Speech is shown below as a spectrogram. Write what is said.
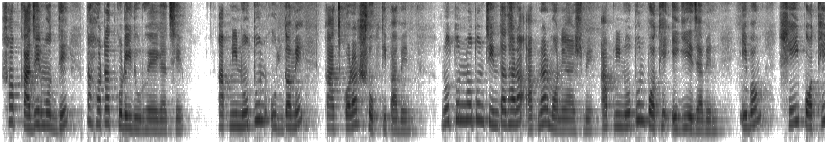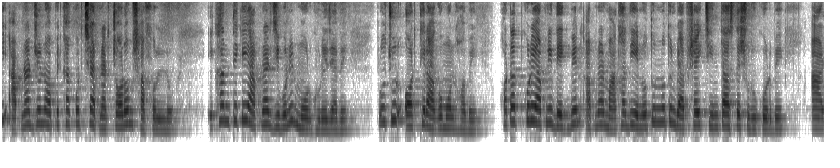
সব কাজের মধ্যে তা হঠাৎ করেই দূর হয়ে গেছে। আপনি নতুন উদ্যমে কাজ করার শক্তি পাবেন। নতুন নতুন চিন্তাধারা আপনার মনে আসবে। আপনি নতুন পথে এগিয়ে যাবেন এবং সেই পথেই আপনার জন্য অপেক্ষা করছে আপনার চরম সাফল্য। এখান থেকেই আপনার জীবনের মোড় ঘুরে যাবে। প্রচুর অর্থের আগমন হবে। হঠাৎ করে আপনি দেখবেন আপনার মাথা দিয়ে নতুন নতুন ব্যবসায়িক চিন্তা আসতে শুরু করবে। আর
